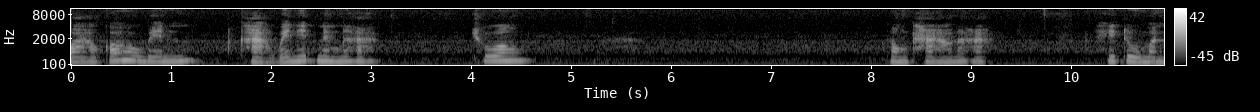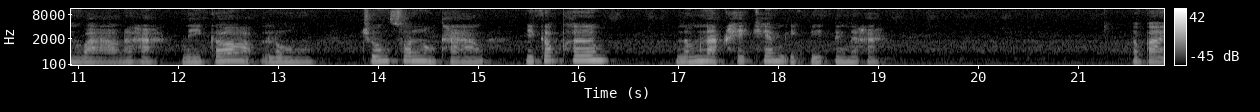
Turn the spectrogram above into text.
วาวก็เว้นขาไว้นิดนึงนะคะ ช่วงรองเท้านะคะ ให้ดูมันวาวนะคะ นี่ก็ลงช่วงส้นรองเท้า นี่ก็เพิ่มน้ำหนักให้เข้มอีกนิดนึงนะคะ ระบาย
